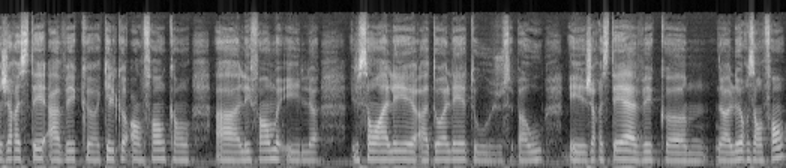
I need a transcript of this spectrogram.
j'ai resté avec quelques enfants quand les femmes, ils, ils sont allés à la toilette ou je sais pas où, et j'ai resté avec leurs enfants.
